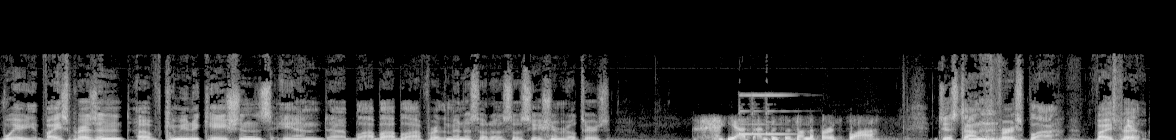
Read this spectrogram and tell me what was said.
where you, Vice President of Communications and uh, blah blah blah for the Minnesota Association of Realtors. Yes, emphasis on the first blah. Just on the first blah, Vice President.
